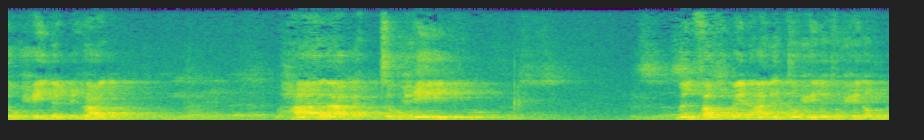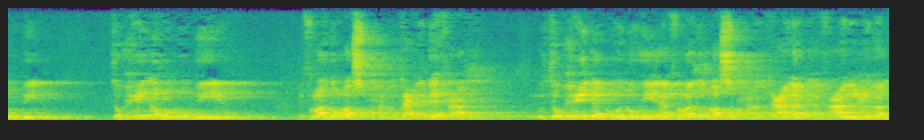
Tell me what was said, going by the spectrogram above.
توحيد العبادة. وهذا التوحيد ما الفرق بين هذا التوحيد وتوحيد الربوبية؟ توحيد الربوبية إفراد الله سبحانه وتعالى بأفعاله وتوحيد الألوهية إفراد الله سبحانه وتعالى بأفعال العباد.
